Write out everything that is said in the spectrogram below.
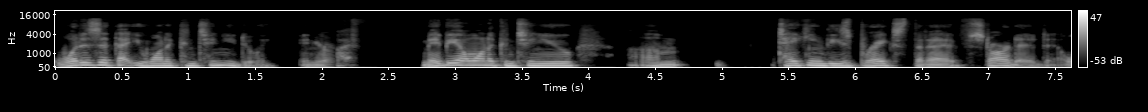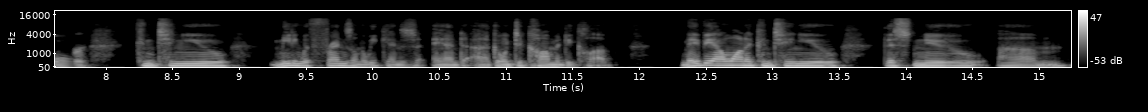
What is it that you want to continue doing in your life? Maybe I want to continue um, taking these breaks that I've started or continue meeting with friends on the weekends and uh, going to comedy club. Maybe I want to continue this new um,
